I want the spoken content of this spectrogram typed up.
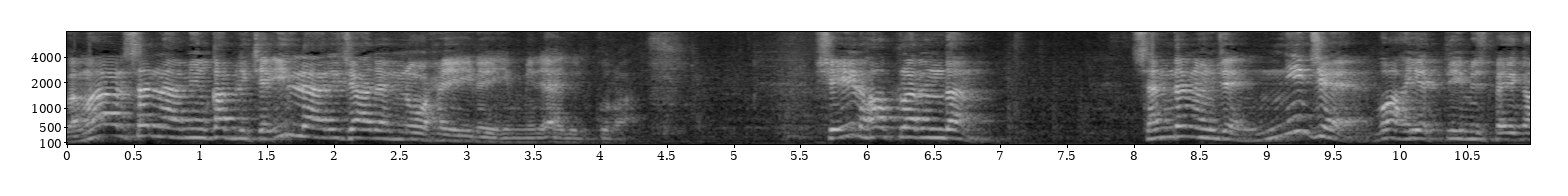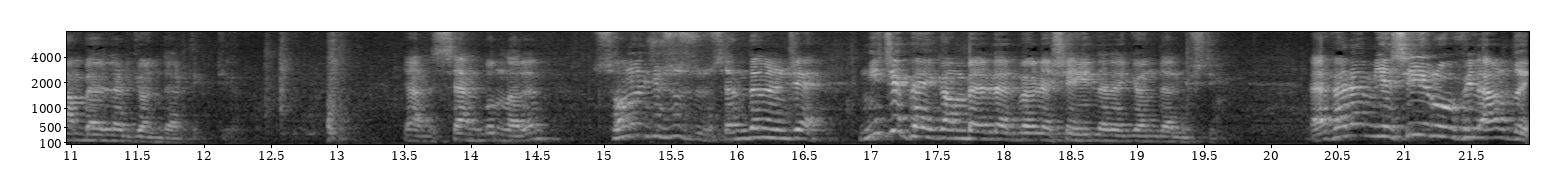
Ve ma erselna min qablike illa ricalen nuhi ileyhim min ehlil kura. Şehir halklarından senden önce nice vahyettiğimiz peygamberler gönderdik diyor. Yani sen bunların sonuncususun. Senden önce nice peygamberler böyle şehirlere göndermiştik. Efelem yesiru fil ardı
